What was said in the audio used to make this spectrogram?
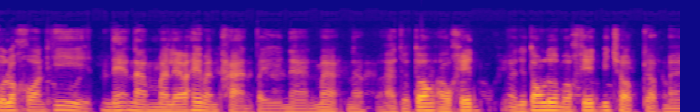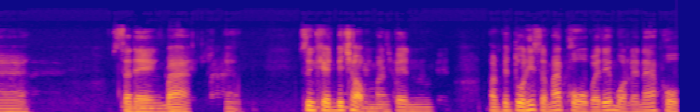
ตัวละครที่แนะนำมาแล้วให้มันผ่านไปนานมากนะ อาจจะต้องเอา Kate อาจจะต้องเริ่มเอา Kate Bishop กลับมาแสดงบ้างนะครับซึ่ง Kate Bishop มันเป็น มันเป็นตัวที่สามารถโผล่ไปได้หมดเลยนะ โผล่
